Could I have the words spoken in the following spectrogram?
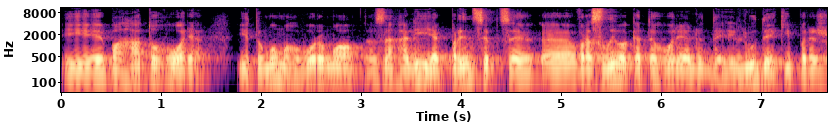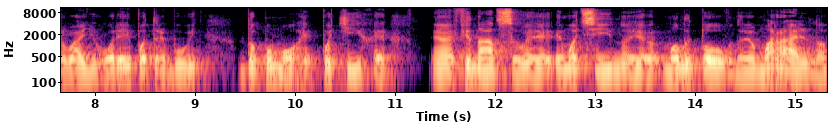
і багато горя. І тому ми говоримо взагалі, як принцип, це е, вразлива категорія людей. Люди, які переживають горя і потребують допомоги, потіхи е, фінансової, емоційної, молитовної, морально,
